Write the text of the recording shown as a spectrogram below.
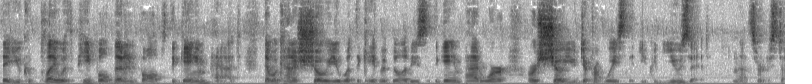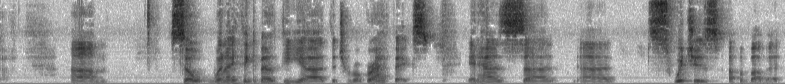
that you could play with people that involved the gamepad that would kind of show you what the capabilities of the gamepad were, or show you different ways that you could use it and that sort of stuff. Um, so when I think about the uh, the TurboGrafx, it has uh, uh, switches up above it,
